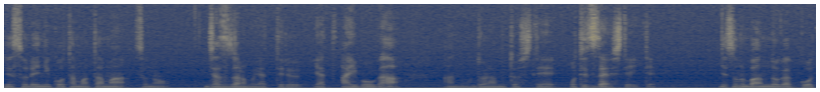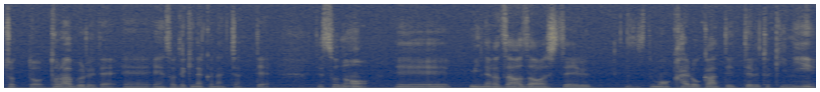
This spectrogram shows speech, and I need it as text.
でそれにこうたまたまそのジャズドラムをやってるや相棒があのドラムとしてお手伝いをしていて。でそのバンドがこうちょっとトラブルで、えー、演奏できなくなっちゃって。でその、えー、みんながざわざわしているもう帰ろうかって言ってる時に、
